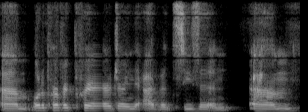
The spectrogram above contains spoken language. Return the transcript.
um, what a perfect prayer during the Advent season. Um,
